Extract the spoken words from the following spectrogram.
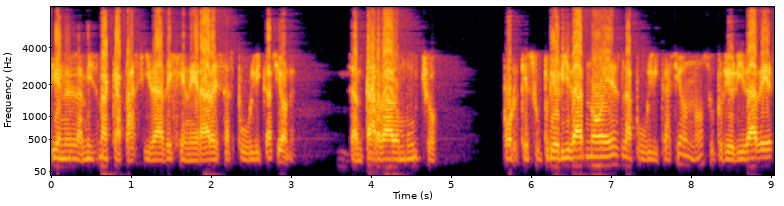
tienen la misma capacidad de generar esas publicaciones. Se han tardado mucho porque su prioridad no es la publicación, ¿no? Su prioridad es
